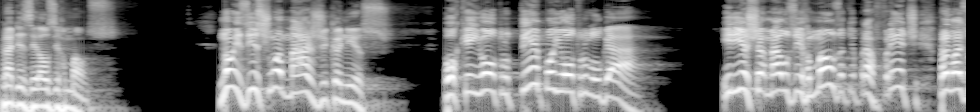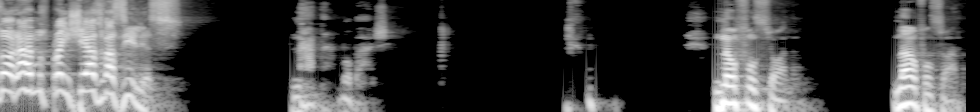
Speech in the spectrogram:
para dizer aos irmãos. Não existe uma mágica nisso, porque em outro tempo ou em outro lugar, iria chamar os irmãos aqui para frente para nós orarmos para encher as vasilhas. Nada, bobagem. Não funciona. Não funciona.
